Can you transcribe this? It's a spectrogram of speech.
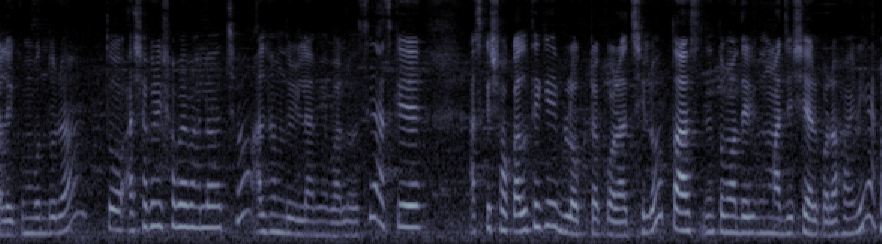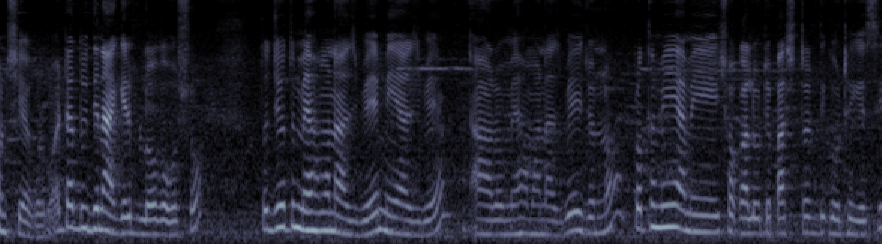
আলাইকুম বন্ধুরা। তো আশা করি সবাই ভালো আছো। আলহামদুলিল্লাহ আমি ভালো আছি। আজকে আজকে সকাল থেকে এই ব্লগটা করা ছিল। তো তোমাদের মাঝে শেয়ার করা হয়নি। এখন শেয়ার করব। এটা দুই দিন আগের ব্লগ অবশ্য। তো যেহেতু মেহমান আসবে, মেয়ে আসবে, আরও মেহমান আসবে, এই জন্য প্রথমেই আমি সকাল উঠে পাঁচটার দিকে উঠে গেছি।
